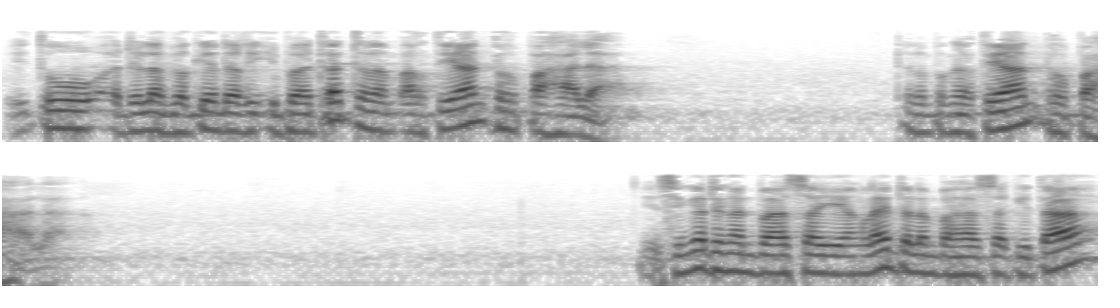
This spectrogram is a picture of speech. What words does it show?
Itu adalah bagian dari ibadat dalam artian berpahala. Dalam pengertian berpahala. Ya, sehingga dengan bahasa yang lain dalam bahasa kita,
